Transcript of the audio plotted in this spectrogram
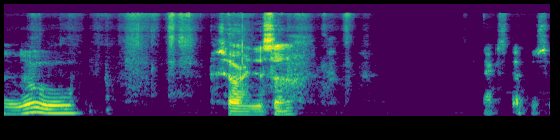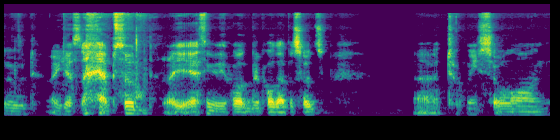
Hello. Sorry, this uh next episode, I guess episode. Uh, yeah, I think they call they're called episodes. Uh, took me so long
